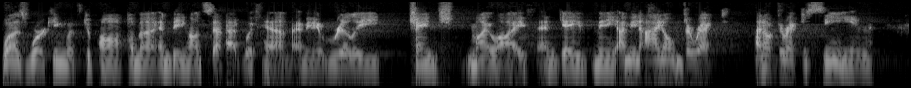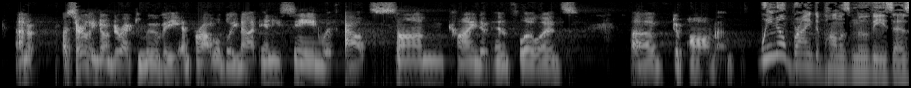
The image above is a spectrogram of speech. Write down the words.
was working with De Palma and being on set with him. I mean, it really changed my life and gave me. I mean, I don't direct. I don't direct a scene. I don't. I certainly don't direct a movie, and probably not any scene without some kind of influence of De Palma we know Brian De Palma's movies as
